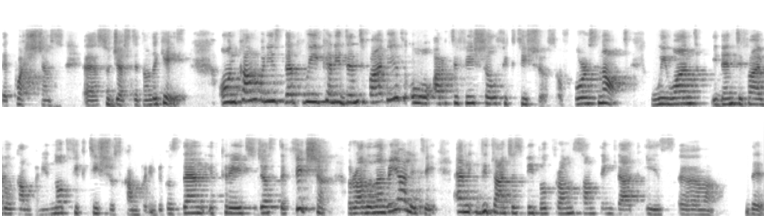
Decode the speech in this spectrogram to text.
the questions uh, suggested on the case. On companies that we can identify with or artificial fictitious? Of course not. We want identifiable company, not fictitious company, because then it creates just a fiction rather than reality and detaches people from something that is uh, the,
